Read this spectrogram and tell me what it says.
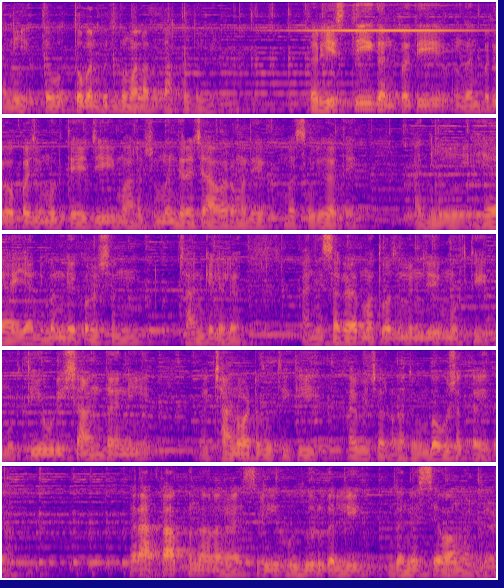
आणि तो तो गणपती तुम्हाला आता दाखवतो मी. तर हीच ती गणपती गणपती बाप्पाची मूर्ती आहे जी महालक्ष्मी मंदिराच्या आवारामध्ये बसवली जाते. आणि हे यांनी पण डेकोरेशन छान केलेलं. आणि सगळ्यात महत्त्वाचं म्हणजे मूर्ती. मूर्ती एवढी शांत आणि छान वाटत होती की काय विचारू नका. तुम्ही बघू शकता इथं. तर आता आपण जाणार आहे श्री हुजूर गल्ली गणेश सेवा मंडळ.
